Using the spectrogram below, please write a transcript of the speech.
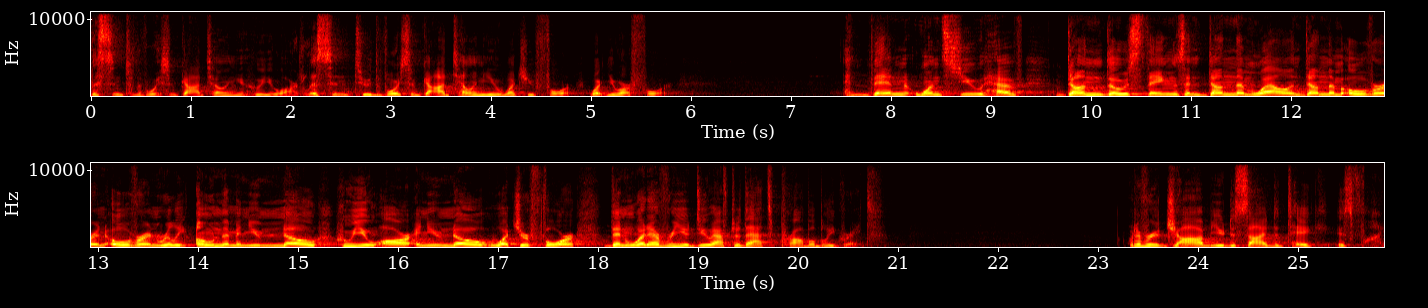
Listen to the voice of God telling you who you are. Listen to the voice of God telling you what you for, what you are for. And then, once you have done those things and done them well and done them over and over and really own them, and you know who you are and you know what you're for, then whatever you do after that's probably great. Whatever job you decide to take is fine.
